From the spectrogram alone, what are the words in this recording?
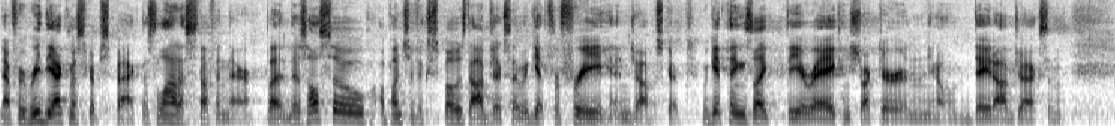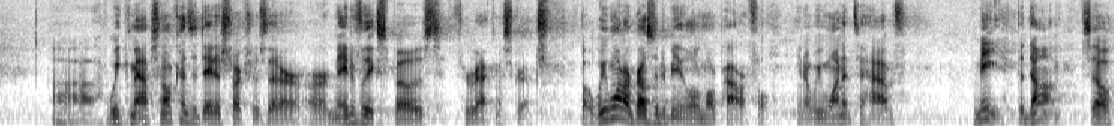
Now, if we read the ECMAScript spec, there's a lot of stuff in there, but there's also a bunch of exposed objects that we get for free in JavaScript. We get things like the array constructor and, you know, date objects and uh, weak maps and all kinds of data structures that are, are natively exposed through ECMAScript. But we want our browser to be a little more powerful. You know, we want it to have me, the DOM. So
